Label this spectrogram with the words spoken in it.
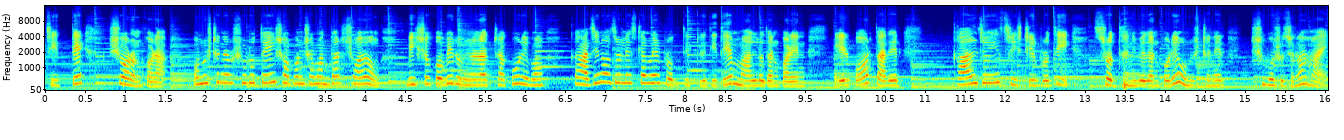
চিত্তে স্মরণ করা। অনুষ্ঠানের শুরুতেই স্বপন সমাদ্দার স্বয়ং বিশ্বকবি রবীন্দ্রনাথ ঠাকুর এবং কাজী নজরুল ইসলামের প্রতিকৃতিতে মাল্যদান করেন। এরপর তাদের কালজয়ী সৃষ্টির প্রতি শ্রদ্ধা নিবেদন করে অনুষ্ঠানের শুভ সূচনা হয়।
